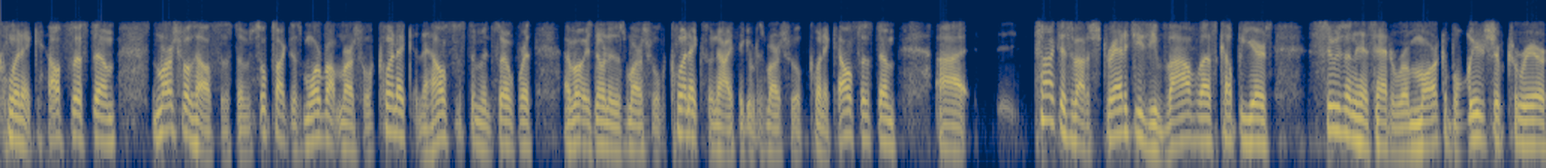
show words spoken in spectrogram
Clinic Health System, the Marshfield Health System. She'll talk to us more about Marshfield Clinic and the health system and so forth. I've always known it as Marshfield Clinic, so now I think of it as Marshfield Clinic Health System. Uh, talk to us about strategies evolved last couple of years. Susan has had a remarkable leadership career.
